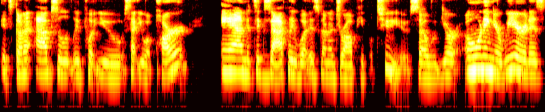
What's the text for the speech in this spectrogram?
it's going to absolutely put you set you apart and it's exactly what is going to draw people to you. So your owning your weird is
